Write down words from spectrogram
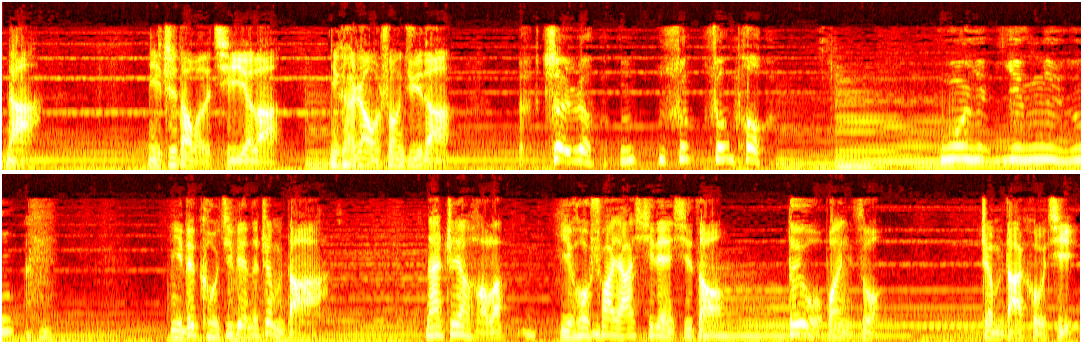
那，你知道我的棋艺了，你可让我双车的。再让双双炮。我也赢你了。你的口气变得这么大啊？那这样好了，以后刷牙、洗脸、洗澡都由我帮你做。这么大口气，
